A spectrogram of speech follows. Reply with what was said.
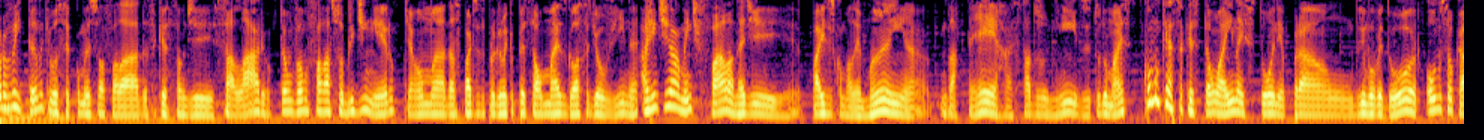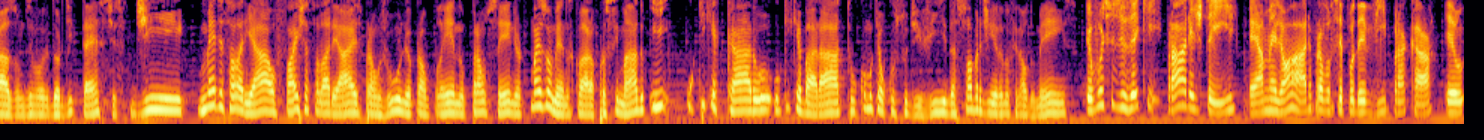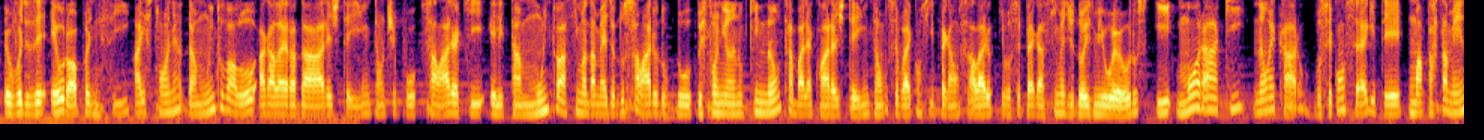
Aproveitando que você começou a falar dessa questão de salário, então vamos falar sobre dinheiro, que é uma das partes do programa que o pessoal mais gosta de ouvir, né? A gente geralmente fala, né, de países como Alemanha, Inglaterra, Estados Unidos e tudo mais. Como que é essa questão aí na Estônia para um desenvolvedor, ou no seu caso, um desenvolvedor de testes, de média salarial, faixas salariais para um júnior, para um pleno, para um sênior, mais ou menos, claro, aproximado, e o que, que, é caro, o que, que, é barato, como que é o custo de vida, sobra dinheiro no final do mês? Eu vou te dizer que para a área de TI é a melhor área para você poder vir para cá. Eu, eu vou dizer Europa em si. A Estônia dá muito valor à galera da área de TI, então tipo, salário aqui ele tá muito acima da média do salário do, do, do estoniano que não trabalha com a área de TI, então você vai conseguir pegar um salário que você pega acima de 2 mil euros e morar aqui não é caro. Você consegue ter um apartamento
